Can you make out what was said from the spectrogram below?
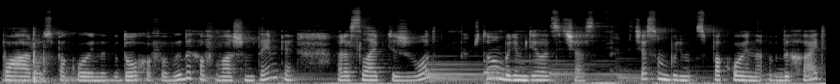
пару спокойных вдохов и выдохов в вашем темпе, расслабьте живот. Что мы будем делать сейчас? Сейчас мы будем спокойно вдыхать,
